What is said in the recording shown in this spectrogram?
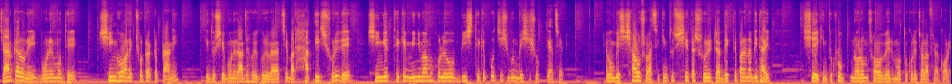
যার কারণেই বনের মধ্যে সিংহ অনেক ছোট একটা প্রাণী, কিন্তু সে বনে রাজা হয়ে ঘুরে বেড়াচ্ছে বাট হাতির শরীরে সিংহের থেকে মিনিমাম হলেও বিশ থেকে পঁচিশ গুণ বেশি শক্তি আছে এবং বেশি সাহসও আছে। কিন্তু সে তার শরীরটা দেখতে পারে না বিধায় সে কিন্তু খুব নরম স্বভাবের মতো করে চলাফেরা করে।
